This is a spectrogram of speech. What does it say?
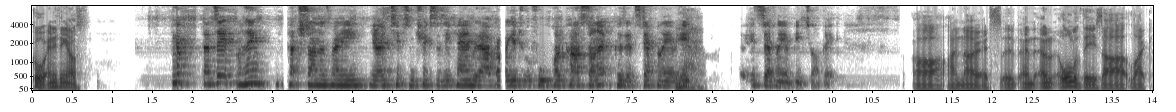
Cool. Anything else? Yep, that's it. I think touched on as many you know tips and tricks as you can without going into a full podcast on it because it's definitely a, yeah. it, it's definitely a big topic. Oh, I know it's and and all of these are like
